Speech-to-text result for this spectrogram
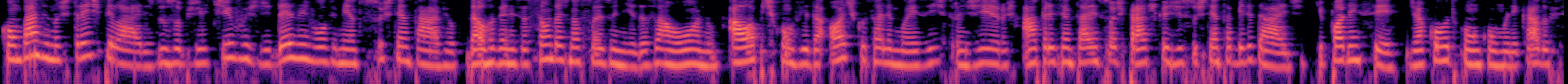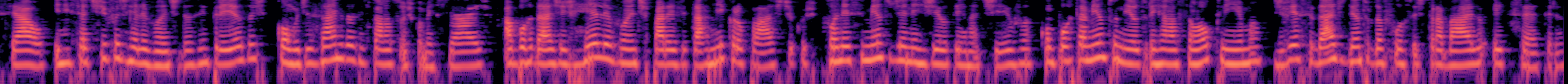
Com base nos três pilares dos Objetivos de Desenvolvimento Sustentável da Organização das Nações Unidas, a ONU, a OPT convida óticos alemães e estrangeiros a apresentarem suas práticas de sustentabilidade, que podem ser, de acordo com o um comunicado oficial, iniciativas relevantes das empresas, como design das instalações comerciais, abordagens relevantes para evitar microplásticos, fornecimento de energia alternativa, comportamento neutro em relação ao clima, diversidade dentro da força de trabalho, etc.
